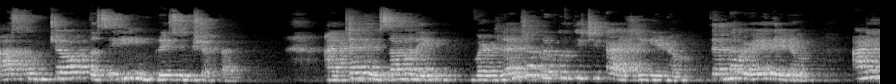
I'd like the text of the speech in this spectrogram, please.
आज तुमच्यावर तसेही इम्प्रेस होऊ शकतात. आजच्या दिवसामध्ये वडिलांच्या प्रकृतीची काळजी घेणं त्यांना वेळ देणं आणि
